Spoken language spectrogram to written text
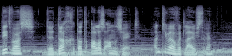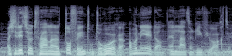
Dit was de dag dat alles anders werd. Dankjewel voor het luisteren. Als je dit soort verhalen nou tof vindt om te horen, abonneer je dan en laat een review achter.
